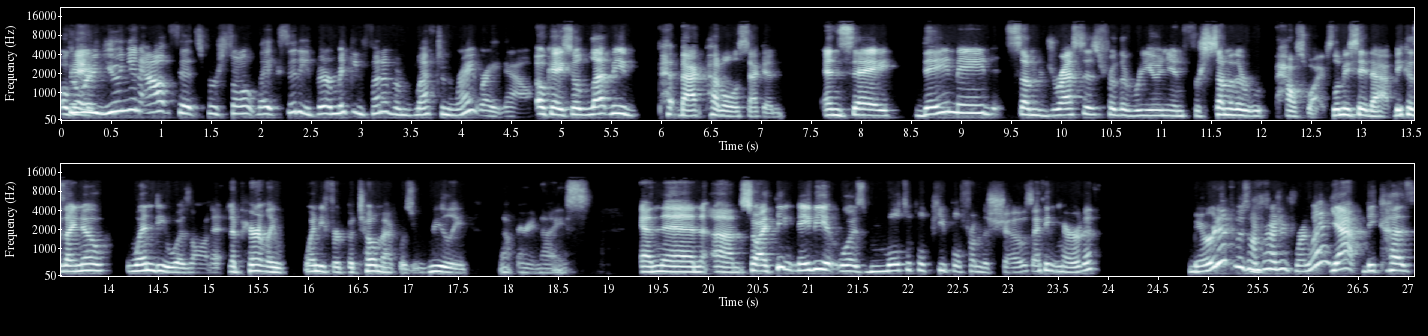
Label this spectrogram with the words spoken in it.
Okay. reunion outfits for Salt Lake City. They're making fun of them left and right right now. okay, so let me pe- backpedal a second and say they made some dresses for the reunion for some of the housewives. Let me say that because I know Wendy was on it, and apparently Wendy for Potomac was really not very nice. And then, um, so I think maybe it was multiple people from the shows. I think Meredith, Meredith was on Project Runway? yeah, because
